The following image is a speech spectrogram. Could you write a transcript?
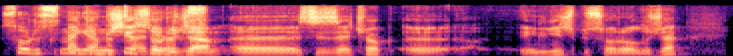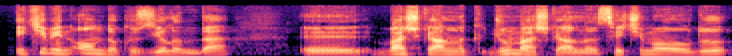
sorusuna Peki, yanıt bir şey arıyoruz. soracağım ee, size çok e, ilginç bir soru olacak. 2019 yılında e, başkanlık, cumhurbaşkanlığı seçimi oldu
